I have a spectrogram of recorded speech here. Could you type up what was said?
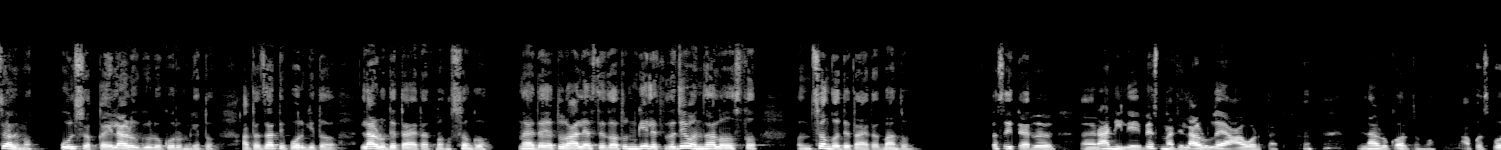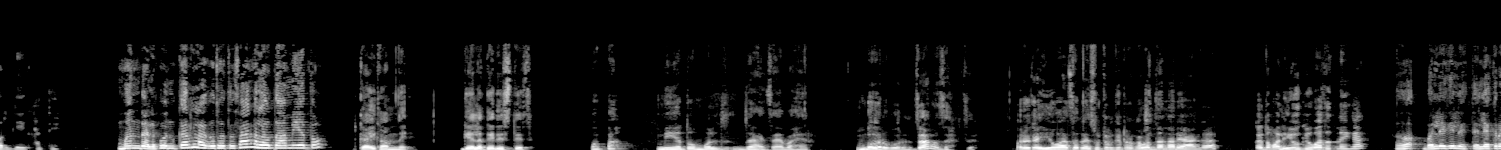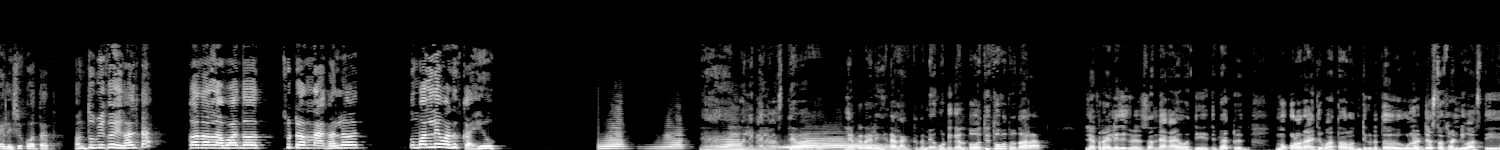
चल मग उलसक काही लाडू गिडू करून घेतो. आता जाते पोरगी तर लाडू देता येतात मग संघ नाही तर यातून आले असते जातून गेले तर जेवण झालं असतं. पण संघ देता येतात बांधून. तसे त्या र- राणीले बेसनाचे लाडू लय आवडतात. लाडू करतो मग आपण पोरगी खाते. मंदाला फोन कर लागत होतं सांगायला होता आम्ही येतो. काही काम नाही. गेलं काही दिसतेच. पप्पा मी येतो बोल जायचं आहे बाहेर. बरं बरं जा जायचं अरे काय हिवाचं काय सुटर किटर घालत जाणार आहे अंगात? काय तुम्हाला येऊ की वाजत नाही का? हो भले गेले ते लेकरायला शिकवतात. आणि तुम्ही काही घालता? कानाला वाजत सुटर नाही घालत? तुम्हाला नाही वाजत का हिव त्या मला काय वाजते वा लेकरायला हिंडा लागतं मी कुठे गेलो तिथं होतो दारात. लेकरायला तिकडे संध्याकाळ होती. ती फॅक्टरीत मोकळं राहते वातावरण तिकडे तर. उलट जास्त थंडी वाजते.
